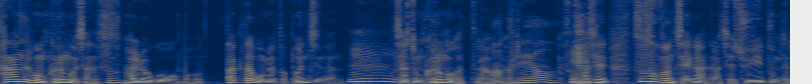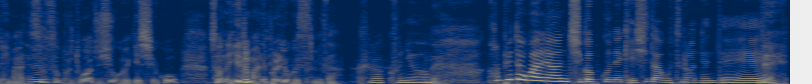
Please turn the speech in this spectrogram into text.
사람들 보면 그런 거 있잖아요. 수습하려고 뭐 닦다 보면 더 번지는 음. 제가 좀 그런 것아 같더라고요. 그래요. 그래서 사실 수습은 제가 아니라 제 주위 분들이 많이 음. 수습을 도와주시고 계시고 저는 일을 많이 벌리고 있습니다. 그렇군요. 네. 컴퓨터 관련 직업군에 계시다고 들었는데 네.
